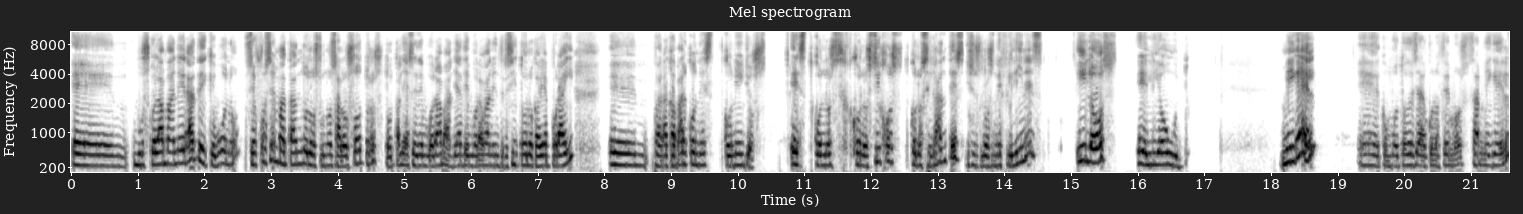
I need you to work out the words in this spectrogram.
eh, buscó la manera de que, bueno, se fuesen matando los unos a los otros, total ya se demoraban, ya demoraban entre sí todo lo que había por ahí, eh, para acabar con, con ellos, es, con, los, con los hijos, con los gigantes, y los nefilines, y los Eliud. Miguel, eh, como todos ya conocemos, San Miguel,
